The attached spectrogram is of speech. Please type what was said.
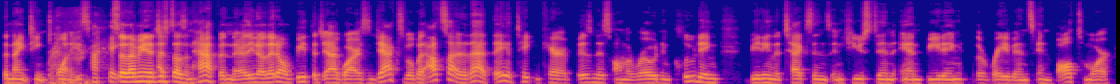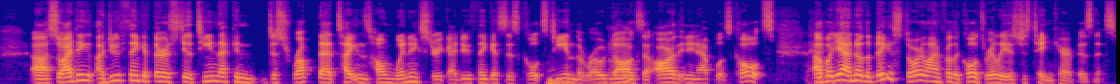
the 1920s. Right. So I mean, it just doesn't happen there. You know, they don't beat the Jaguars in Jacksonville, but outside of that, they have taken care of business on the road, including beating the Texans in Houston and beating the Ravens in Baltimore. Uh, so I think I do think if there is a team that can disrupt that Titans home winning streak, I do think it's this Colts team, the road Mhm. dogs that are the Indianapolis Colts. Uh, but yeah, no, the biggest storyline for the Colts really is just taking care of business.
